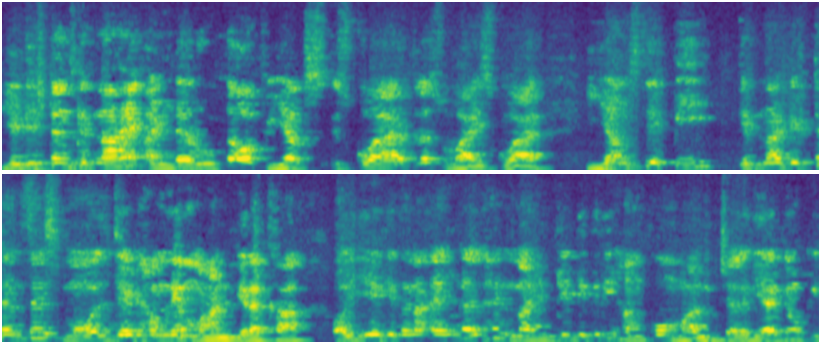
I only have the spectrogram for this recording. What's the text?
ये डिस्टेंस कितना है? Under root of x square plus y square M से P कितना डिस्टेंस है? स्मॉल जेड हमने मान के रखा। और ये कितना एंगल है? 90 डिग्री हमको मालूम चल गया, क्योंकि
